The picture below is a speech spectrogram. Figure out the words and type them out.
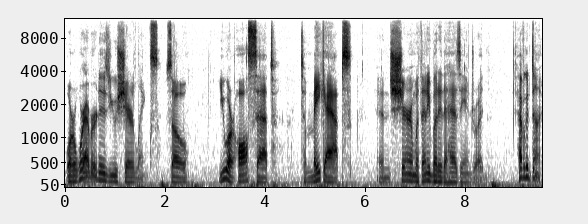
or wherever it is you share links. So you are all set to make apps and share them with anybody that has Android. Have a good time.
